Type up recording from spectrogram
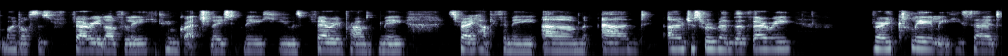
my boss was very lovely. He congratulated me. He was very proud of me. He's very happy for me. Um, and I just remember very, very clearly. He said,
